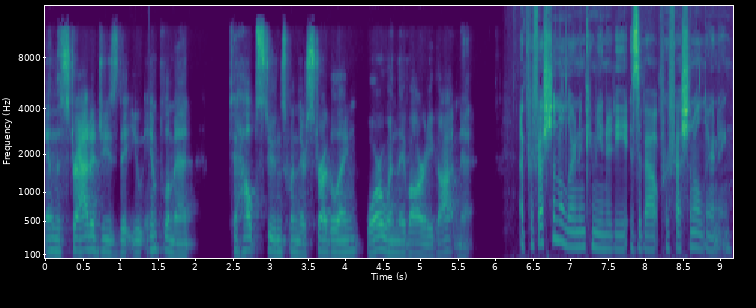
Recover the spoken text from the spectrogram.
and the strategies that you implement to help students when they're struggling or when they've already gotten it. A professional learning community is about professional learning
